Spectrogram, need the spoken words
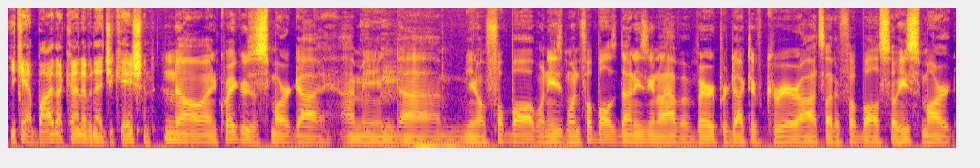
you can't buy that kind of an education. No, and Kwaku's a smart guy. I mean, um, you know, football when he's when football is done, he's going to have a very productive career outside of football. So he's smart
